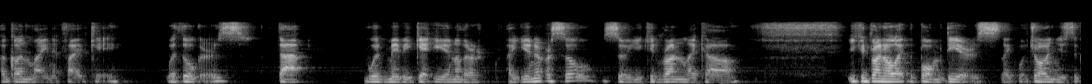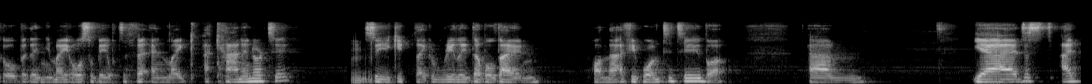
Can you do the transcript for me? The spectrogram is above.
a gun line at 5k with ogres, that would maybe get you another a unit or so. So you could run like a you could run all like the bombardiers, like what John used to go, but then you might also be able to fit in like a cannon or two. Mhm. So you could like really double down on that if you wanted to, but um yeah, I just I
